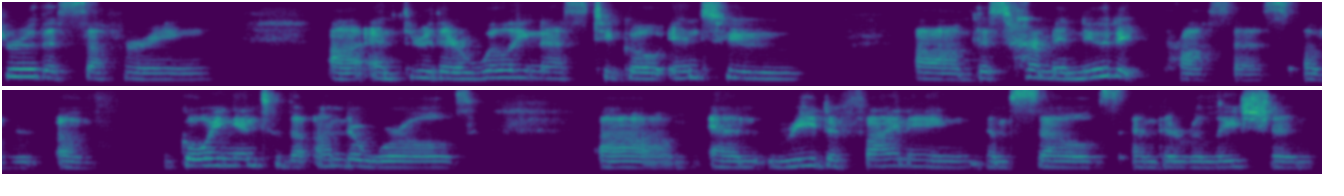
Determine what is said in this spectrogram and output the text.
through the suffering, uh, and through their willingness to go into uh, this hermeneutic process of, of going into the underworld um, and redefining themselves and their relation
